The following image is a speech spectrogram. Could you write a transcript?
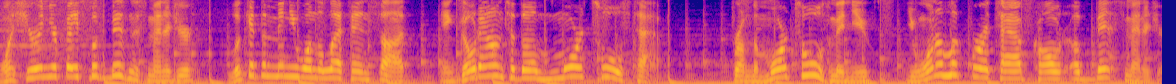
Once you're in your Facebook Business Manager, look at the menu on the left hand side and go down to the More Tools tab. From the More Tools menu, you want to look for a tab called Events Manager.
